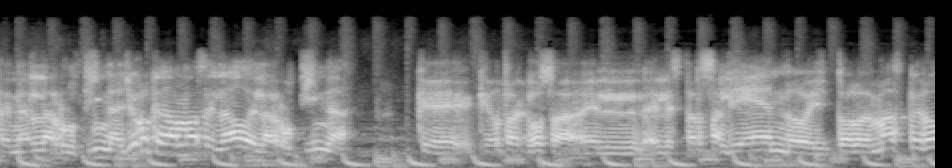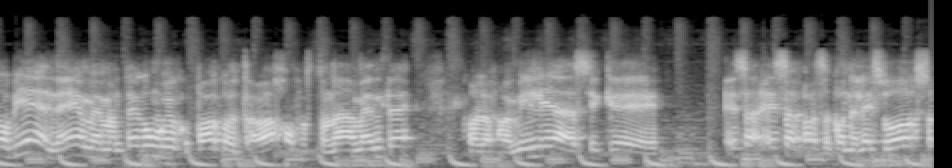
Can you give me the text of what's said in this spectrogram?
tener la rutina. Yo creo que va más del lado de la rutina que, que otra cosa, el, el, estar saliendo y todo lo demás. Pero bien, ¿eh? me mantengo muy ocupado con el trabajo, afortunadamente, con la familia, así que esa, esa parte con el Xbox,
